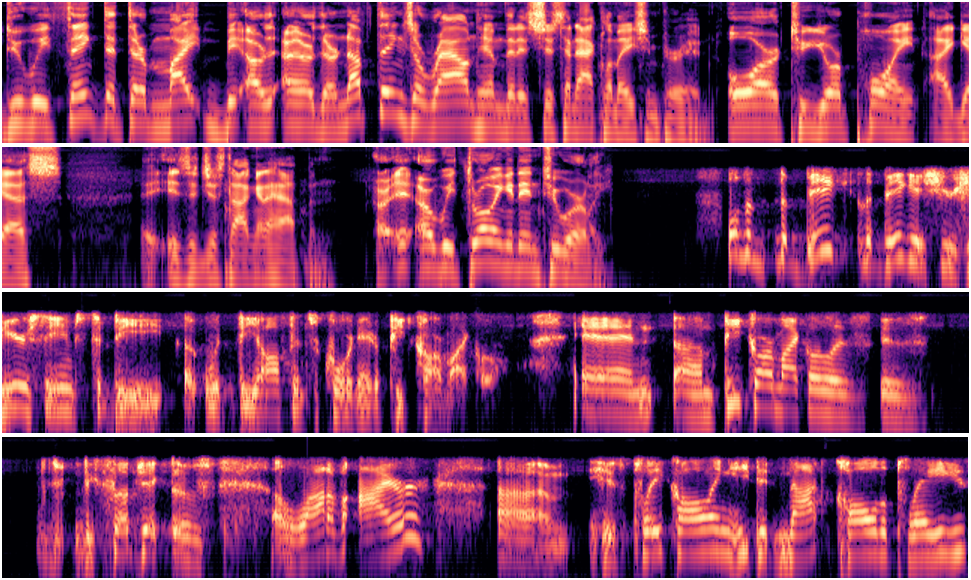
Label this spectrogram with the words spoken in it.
do we think that there might be are, are, there enough things around him that it's just an acclimation period or to your point i guess is it just not going to happen are, are, we throwing it in too early well the, the big the big issue here seems to be uh, with the offensive coordinator pete carmichael and um, pete carmichael is is the subject of a lot of ire. Um, his play calling, he did not call the plays.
